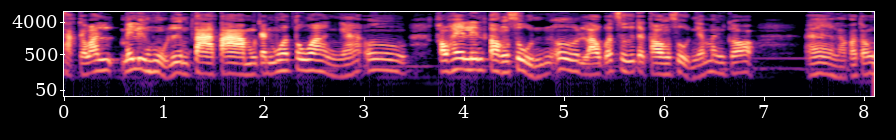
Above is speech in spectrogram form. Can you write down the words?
สักแต่ว่าไม่ลืมหูลืมตาตามกันมั่วตัวอย่างเงี้ย เออเขาให้เล่นตองศูนย์เออ เราก็ซื้อแต่ตองศูนย์เงี้ยมันก็ เออ เราก็ต้อง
